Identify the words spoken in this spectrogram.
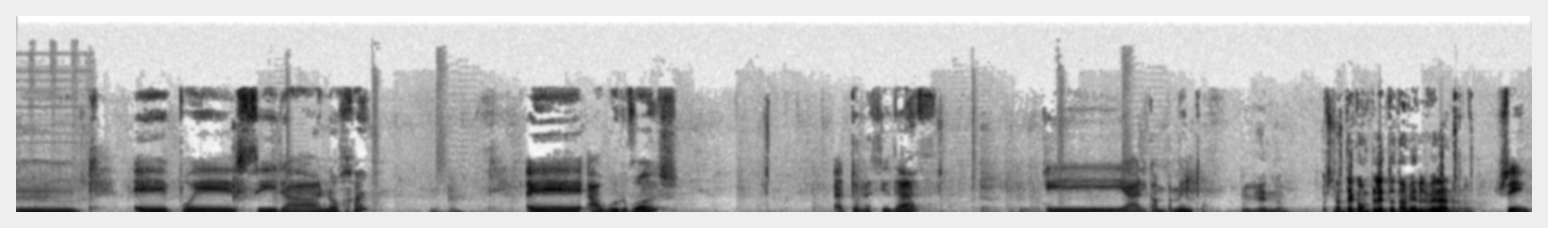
Mm, eh, pues ir a Noja, eh, a Burgos, a Torre Ciudad y al campamento. Muy bien, ¿no? Bastante completo también el verano, ¿no? Sí.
